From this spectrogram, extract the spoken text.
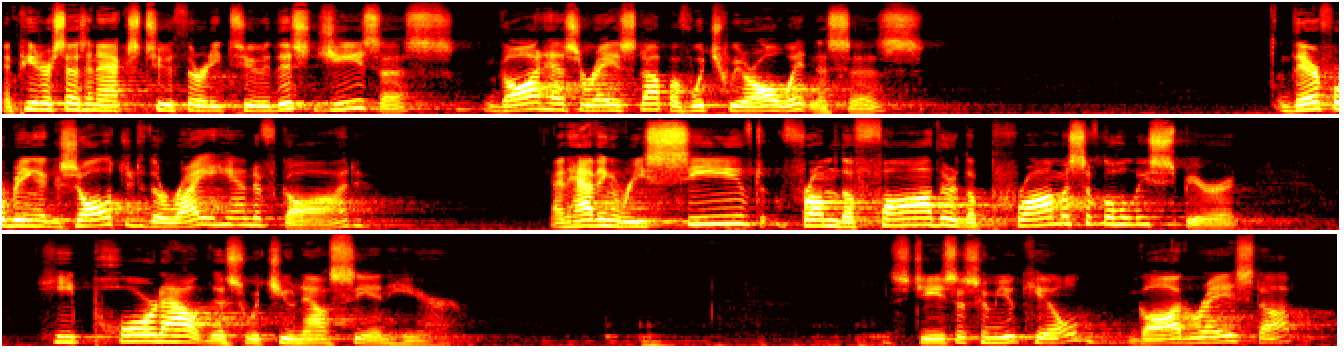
and Peter says in Acts 2.32, This Jesus God has raised up, of which we are all witnesses, therefore being exalted to the right hand of God, and having received from the Father the promise of the Holy Spirit, he poured out this which you now see and hear. It's Jesus whom you killed, God raised up.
